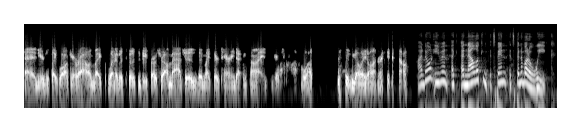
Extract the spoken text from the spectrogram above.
and you're just like walking around like when it was supposed to be first round matches and like they're tearing down signs and you're like what is going on right now I don't even like and now looking it's been it's been about a week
